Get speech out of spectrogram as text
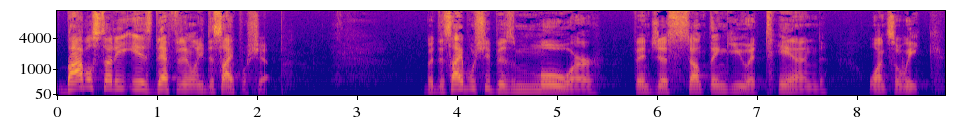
Bible study is definitely discipleship. But discipleship is more than just something you attend once a week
